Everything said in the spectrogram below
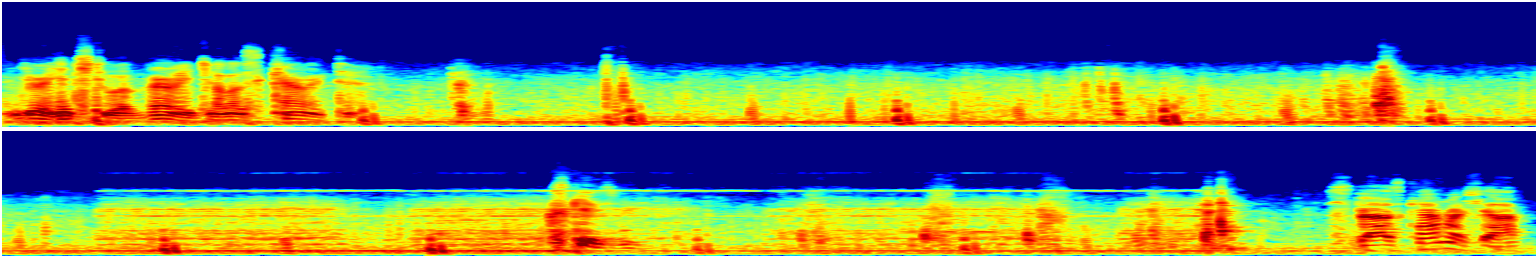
And you're hitched to a very jealous character. Excuse me. Strauss Camera Shop.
